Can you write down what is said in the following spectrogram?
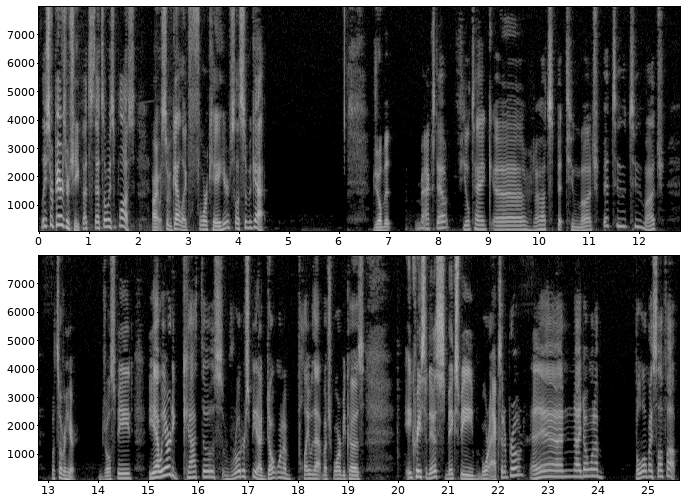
At least repairs are cheap. That's that's always a plus. All right, so we've got like 4K here. So let's see what we got. Drill bit maxed out. Fuel tank. Uh, no, that's a bit too much. A Bit too too much. What's over here? Drill speed. Yeah, we already got those. Rotor speed. I don't want to play with that much more because increasing this makes me more accident prone, and I don't want to blow myself up.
